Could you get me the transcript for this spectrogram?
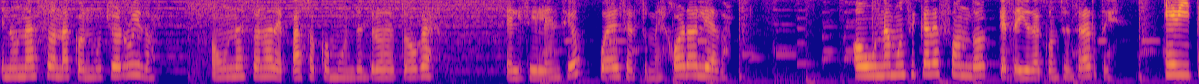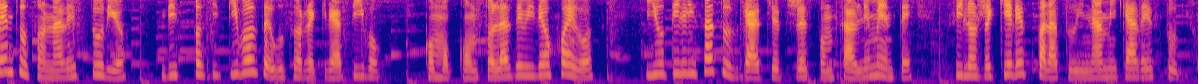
en una zona con mucho ruido o una zona de paso común dentro de tu hogar. El silencio puede ser tu mejor aliado. O una música de fondo que te ayude a concentrarte. Evita en tu zona de estudio dispositivos de uso recreativo, como consolas de videojuegos, y utiliza tus gadgets responsablemente si los requieres para tu dinámica de estudio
